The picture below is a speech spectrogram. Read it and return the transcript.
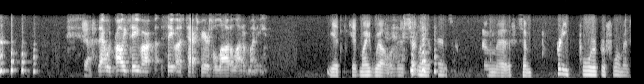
yeah, that would probably save our save us taxpayers a lot a lot of money. It it might well. There's certainly been some uh, some pretty poor performance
